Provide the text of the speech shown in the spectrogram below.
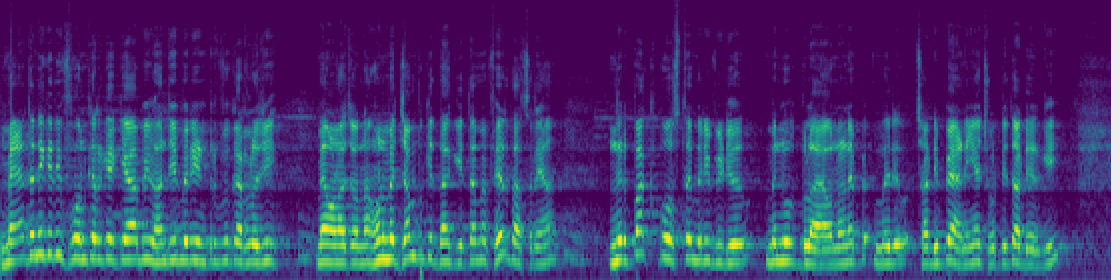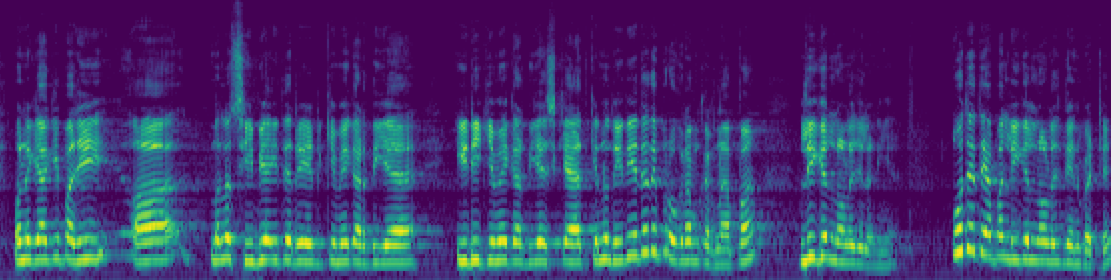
ਮੈਂ ਤਾਂ ਨਹੀਂ ਕਦੀ ਫੋਨ ਕਰਕੇ ਕਿਹਾ ਵੀ ਹਾਂਜੀ ਮੇਰੀ ਇੰਟਰਵਿਊ ਕਰ ਲਓ ਜੀ। ਮੈਂ ਆਉਣਾ ਚਾਹੁੰਦਾ, ਹੁਣ ਮੈਂ ਜੰਪ ਕਿੱਦਾਂ ਕੀਤਾ ਮੈਂ ਫਿਰ ਦੱਸ ਰਿਹਾ। ਨਿਰਪੱਖ ਪੋਸਟ ਤੇ ਮੇਰੀ ਵੀਡੀਓ ਮੈਨੂੰ ਬੁਲਾਇਆ ਉਹਨਾਂ ਨੇ ਪ- ਮੇਰੇ, ਸਾਡੀ ਭੈਣ ਹੀ ਆ, ਛੋਟੀ ਤੁਹਾਡੇ ਵਰਗੀ। ਉਹਨੇ ਕਿਹਾ ਕਿ ਭਾਜੀ, ਆ ਮਤਲਬ ਸੀਬੀਆਈ ਤੇ ਰੇਡ ਕਿਵੇਂ ਕਰਦੀ ਹੈ ਈਡੀ ਕਿਵੇਂ ਕਰਦੀ ਹੈ, ਸ਼ਿਕਾਇਤ ਕਿਹਨੂੰ ਦੇਦੀ ਇਹਦੇ ਤੇ ਪ੍ਰੋਗਰਾਮ ਕਰਨਾ ਆਪਾਂ ਲੀਗਲ ਨੌਲੇਜ ਲੈਣੀ ਹੈ। ਉਹਦੇ ਤੇ ਆਪਾਂ ਲੀਗਲ ਨੌਲੇਜ ਦੇਣ ਬੈਠੇ।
